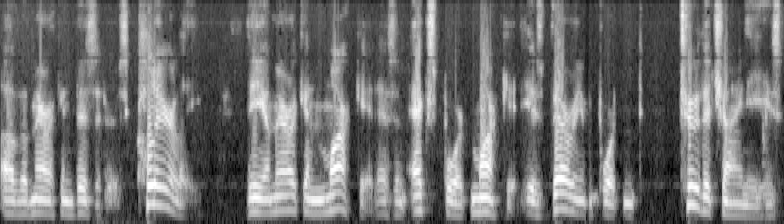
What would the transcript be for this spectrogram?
of American visitors. Clearly, the American market as an export market is very important to the Chinese,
